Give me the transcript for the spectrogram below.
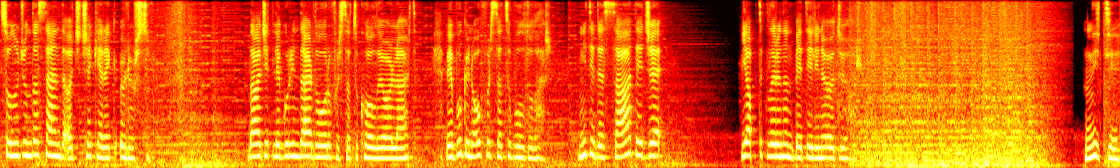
sonucunda sen de acı çekerek ölürsün. Dalcit'le Gurinder doğru fırsatı kolluyorlardı ve bugün o fırsatı buldular. Niti de sadece yaptıklarının bedelini ödüyor. Niti.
